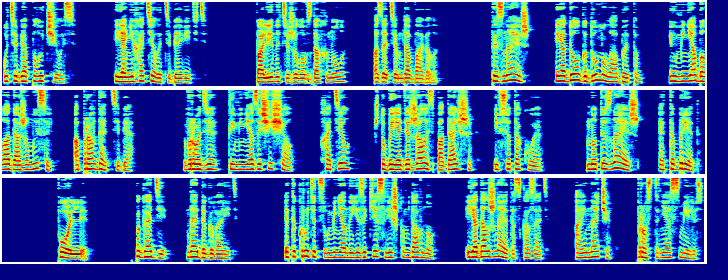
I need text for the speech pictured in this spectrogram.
У тебя получилось. Я не хотела тебя видеть. Полина тяжело вздохнула а затем добавила. «Ты знаешь, я долго думала об этом, и у меня была даже мысль оправдать тебя. Вроде ты меня защищал, хотел, чтобы я держалась подальше и все такое. Но ты знаешь, это бред. Полли. Погоди, дай договорить. Это крутится у меня на языке слишком давно, и я должна это сказать, а иначе просто не осмелюсь.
